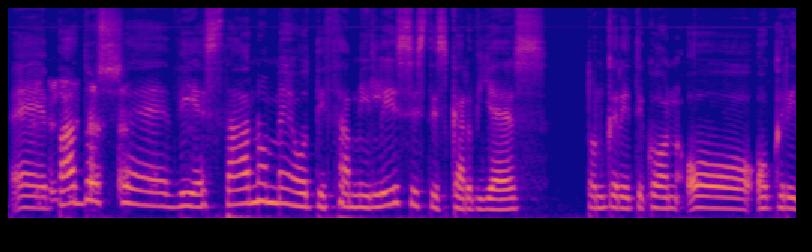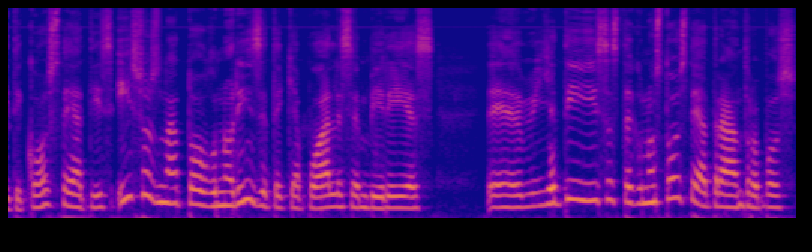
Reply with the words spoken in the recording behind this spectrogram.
ε, πάντως ε, διαισθάνομαι ότι θα μιλήσεις στις καρδιές των κριτικών ο, ο κριτικός θεατής. Ίσως να το γνωρίζετε και από άλλες εμπειρίες ε, γιατί είσαστε γνωστός θεατράνθρωπος.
